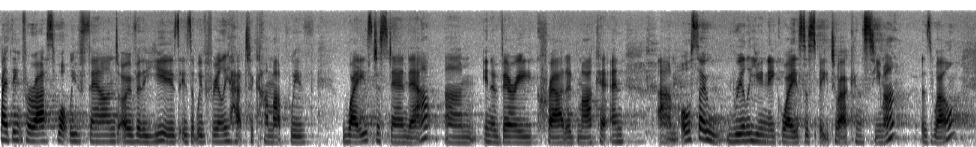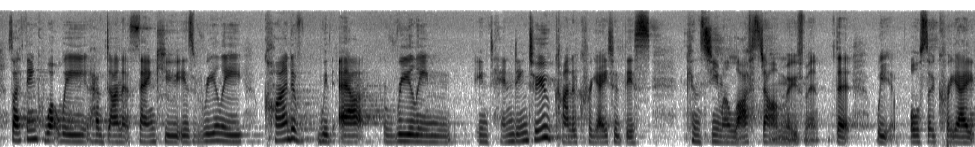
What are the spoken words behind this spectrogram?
I think for us, what we've found over the years is that we've really had to come up with ways to stand out um, in a very crowded market and um, also really unique ways to speak to our consumer as well. So I think what we have done at Thank You is really kind of without really intending to, kind of created this consumer lifestyle movement that we also create,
